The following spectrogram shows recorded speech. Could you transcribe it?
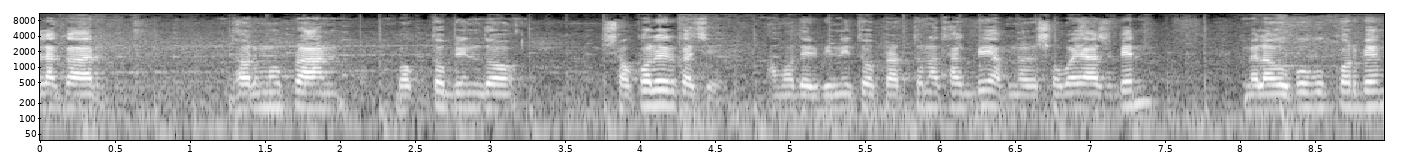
এলাকার ধর্মপ্রাণ, ভক্তবৃন্দ সকলের কাছে আমাদের বিনীত প্রার্থনা থাকবে। আপনারা সবাই আসবেন। মেলা উপভোগ করবেন।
